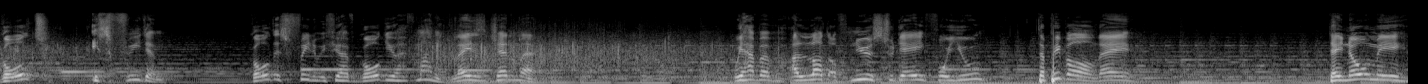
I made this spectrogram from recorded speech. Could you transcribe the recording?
Gold is freedom. Gold is freedom. If you have gold, you have money. Ladies and gentlemen, we have a, a lot of news today for you. The people, they, they know me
